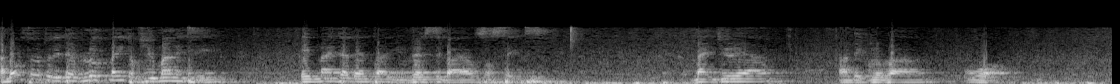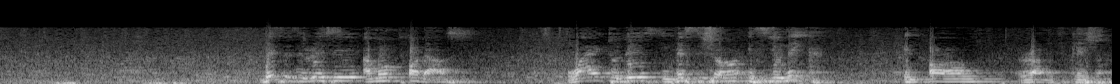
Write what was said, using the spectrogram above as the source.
and also to the development of humanity in Niger Delta University Bayelsa State, Nigeria, and the global world. This is the reason, among others, why today's investiture is unique in all ramifications.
